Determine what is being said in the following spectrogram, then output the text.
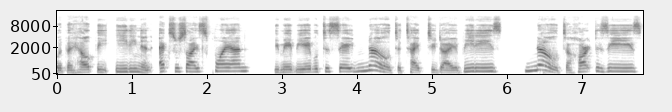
With a healthy eating and exercise plan, you may be able to say no to type 2 diabetes, no to heart disease,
